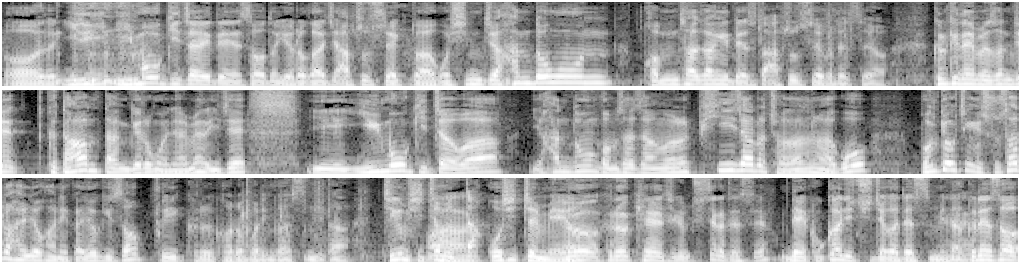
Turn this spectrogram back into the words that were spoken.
어 이- 이모 기자에 대해서도 여러 가지 압수수색도 하고 심지어 한동훈 검사장에 대해서도 압수수색을 했어요. 그렇게 되면서 이제 그 다음 단계로 뭐냐면 이제 이 이모 기자와 이 한동훈 검사장을 피의자로 전환을 하고 본격적인 수사를 하려고 하니까 여기서 브레이크를 걸어버린 것 같습니다. 지금 시점은 아, 딱그 시점이에요. 그, 그렇게 지금 취재가 됐어요? 네, 그까지 취재가 됐습니다. 네. 그래서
